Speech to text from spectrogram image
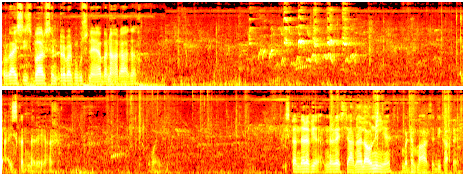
और गाइस इस बार सेंट्रल पार्क में कुछ नया बना रहा था। इसका अंदर है यार। इसका अंदर अभी अंदर का जाना अलाउ नहीं है, बट हम बाहर से दिखा रहे हैं।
